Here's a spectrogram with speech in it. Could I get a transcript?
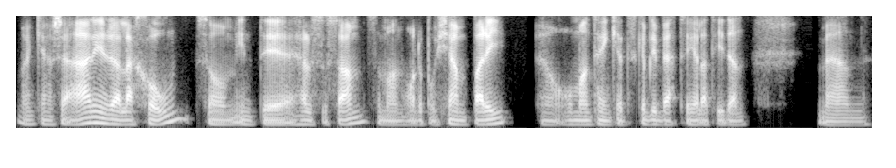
man kanske är i en relation som inte är hälsosam, som man håller på och kämpar i och man tänker att det ska bli bättre hela tiden. Men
